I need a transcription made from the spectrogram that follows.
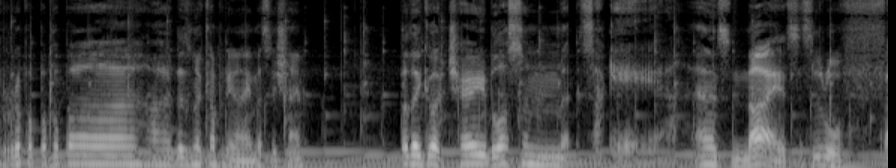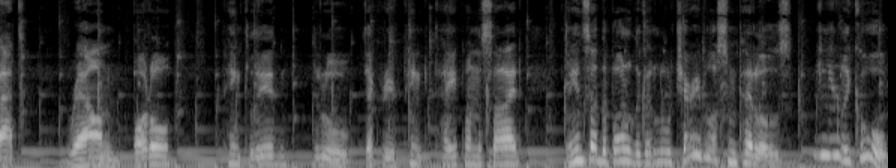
Uh, there's no company name. That's a shame. But they got cherry blossom sake, and it's nice. It's a little fat, round bottle, pink lid, little decorative pink tape on the side. And inside the bottle, they've got little cherry blossom petals, which is really cool.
